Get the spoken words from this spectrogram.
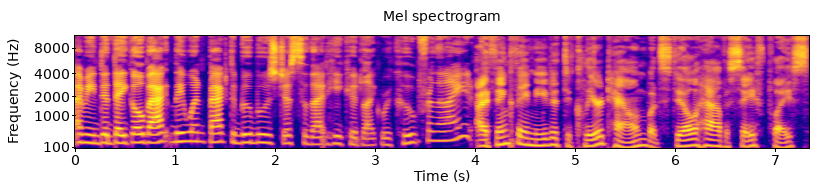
I mean, did they go back? They went back to Boo Boo's just so that he could like recoup for the night? I think they needed to clear town, but still have a safe place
